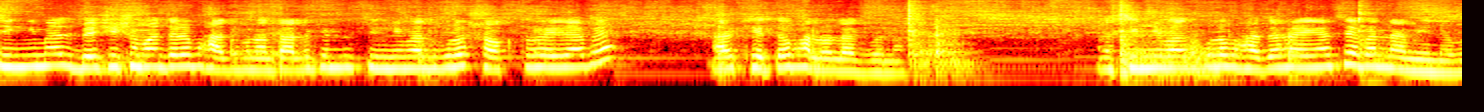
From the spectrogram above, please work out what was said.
চিংড়ি মাছ বেশি সময় ধরে ভাজবো না, তাহলে কিন্তু চিংড়ি মাছগুলো শক্ত হয়ে যাবে আর খেতেও ভালো লাগবে না। আর চিংড়ি মাছগুলো ভাজা হয়ে গেছে, এবার নামিয়ে নেব।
